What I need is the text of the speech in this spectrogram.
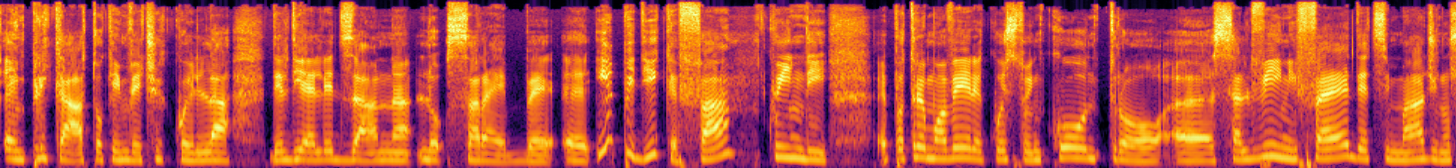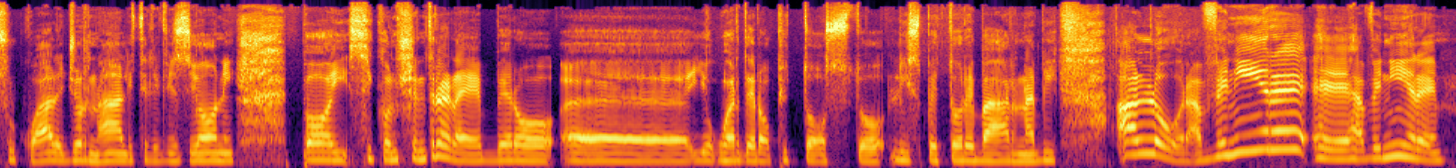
è implicato che invece quella del DL Zan lo sarebbe. Eh, il PD che fa? Quindi eh, potremmo avere questo incontro eh, Salvini-Fedez, immagino sul quale giornali, televisioni poi si concentrerebbero. Eh, io guarderò piuttosto l'ispettore Barnaby. Allora, avvenire, eh, avvenire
